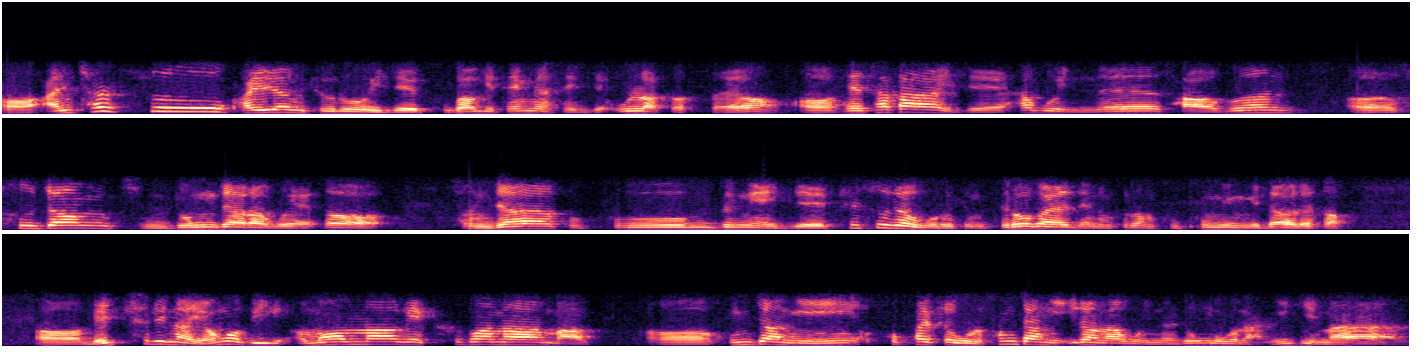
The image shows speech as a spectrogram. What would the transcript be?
어, 안철수 관련주로 이제 부각이 되면서 이제 올랐었어요. 어, 회사가 이제 하고 있는 사업은 어, 수정 진동자라고 해서 전자 부품 등에 이제 필수적으로 좀 들어가야 되는 그런 부품입니다. 그래서 어, 매출이나 영업이 어마어마하게 크거나 막 어, 굉장히 폭발적으로 성장이 일어나고 있는 종목은 아니지만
